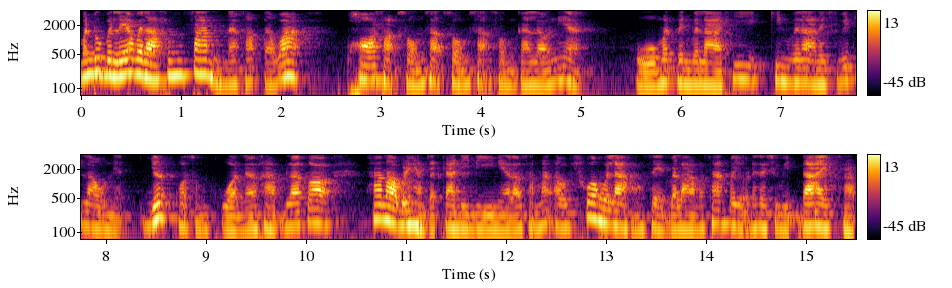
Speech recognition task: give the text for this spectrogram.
มันดูเป็นระยะเวลาสั้นๆนะครับ แต่ว่าพอสะสมสะสมสะสมกันแล้วเนี่ยโหมันเป็นเวลาที่กินเวลาในชีวิตเราเนี่ยเยอะพอสมควรแล้วครับ แล้วก็ ถ้าเราบริหารจัดการดีๆเนี่ยเราสามารถเอาช่วงเวลาของเศษเวลามาสร้างประโยชน์ให้กับชีวิตได้ครับ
